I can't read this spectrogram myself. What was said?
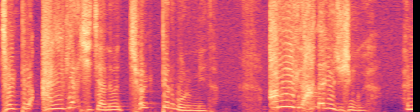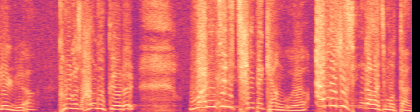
절대로 알게 하시지 않으면 절대로 모릅니다. 아무에게도 안 알려주신 거야. 할렐루야 그러고서 한국교회를 완전히 참백해 한 거예요. 아무도 생각하지 못한,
